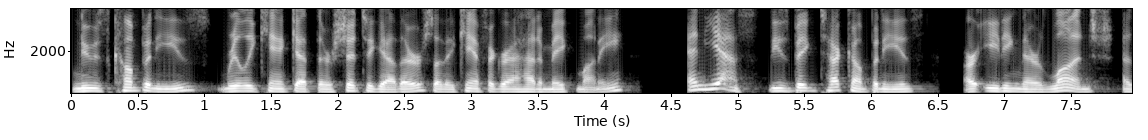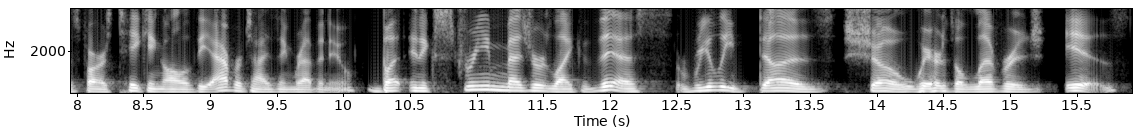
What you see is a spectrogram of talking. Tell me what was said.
News companies really can't get their shit together, so they can't figure out how to make money. And yes, these big tech companies are eating their lunch as far as taking all of the advertising revenue. But an extreme measure like this really does show where the leverage is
